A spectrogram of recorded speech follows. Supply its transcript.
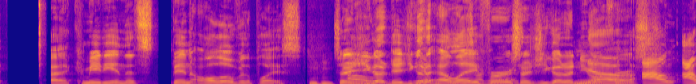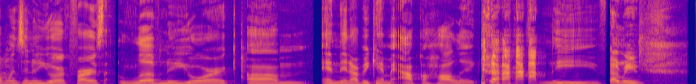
a comedian that's been all over the place. Mhm. So did you Oh, go? Did you go yeah, to L.A. first, about or did you go to New no, York first? I I went to New York first. Love New York. Um, and then I became an alcoholic. I had to leave. I mean,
